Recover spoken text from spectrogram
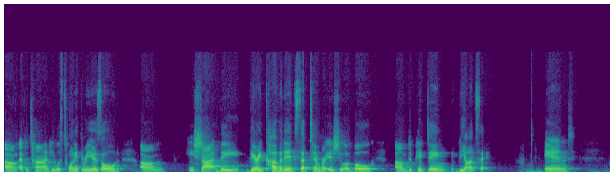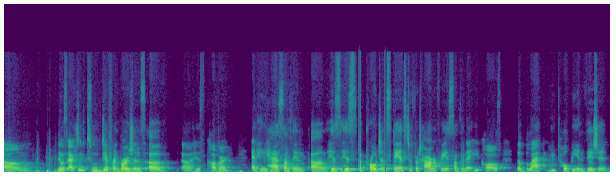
um, at the time, he was 23 years old. Um, he shot the very coveted September issue of Vogue um, depicting Beyonce and um, there was actually two different versions of uh, his cover and he has something um, his his approach and stance to photography is something that he calls the black utopian vision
